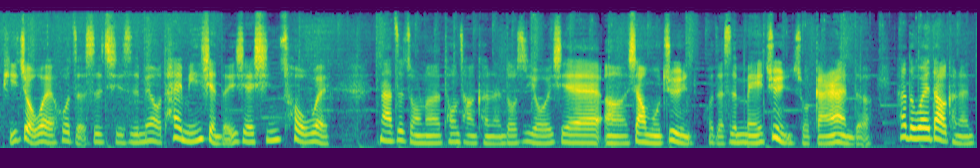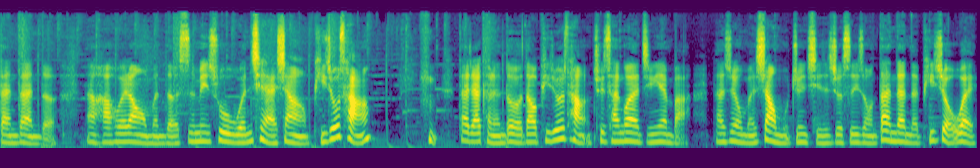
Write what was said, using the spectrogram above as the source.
啤酒味，或者是其实没有太明显的一些腥臭味。那这种呢，通常可能都是有一些呃酵母菌或者是霉菌所感染的，它的味道可能淡淡的，那它会让我们的私密处闻起来像啤酒厂。大家可能都有到啤酒厂去参观的经验吧，但是我们酵母菌其实就是一种淡淡的啤酒味。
